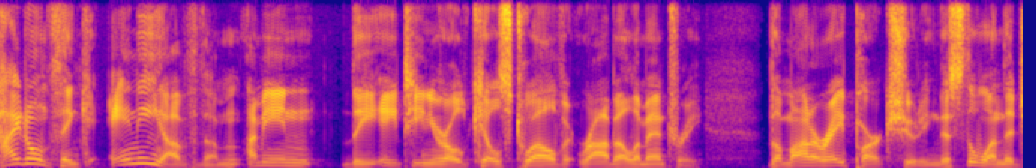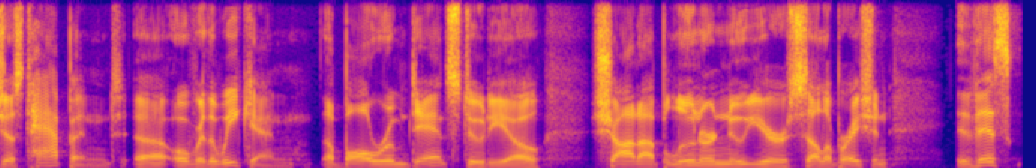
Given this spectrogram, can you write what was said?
I don't think any of them, I mean, the 18 year old kills 12 at Robb Elementary. The Monterey Park shooting, this is the one that just happened uh, over the weekend. A ballroom dance studio shot up Lunar New Year celebration. this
